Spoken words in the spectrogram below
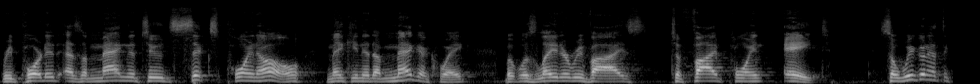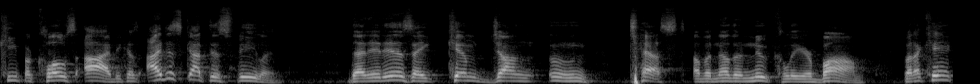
reported as a magnitude 6.0, making it a megaquake but was later revised to 5.8. So we're going to have to keep a close eye because I just got this feeling that it is a Kim Jong un test of another nuclear bomb. But I can't,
